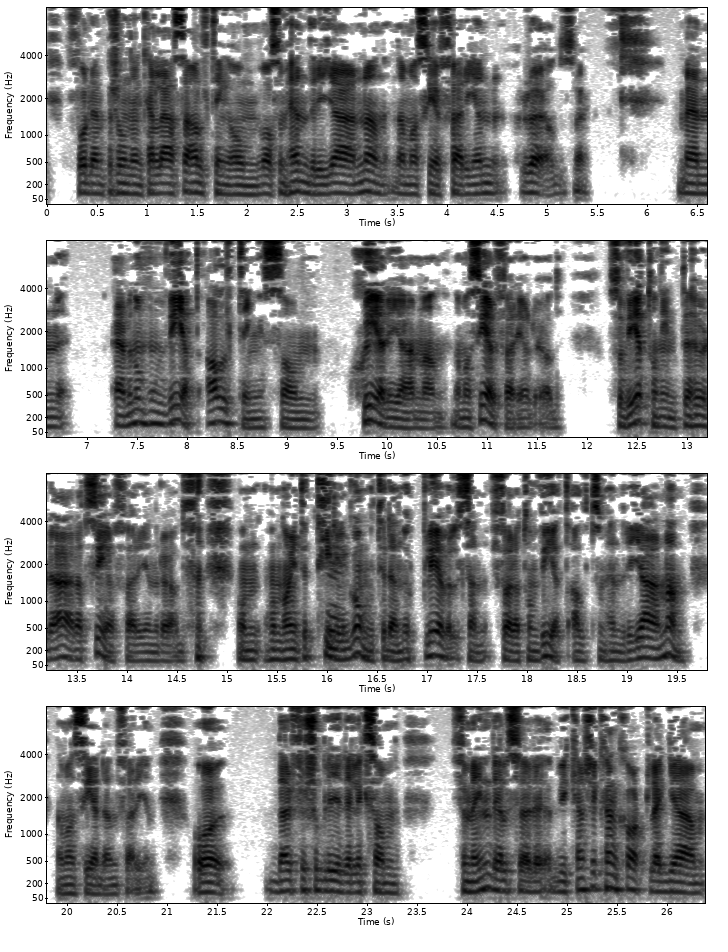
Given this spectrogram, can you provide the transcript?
får den personen kan läsa allting om vad som händer i hjärnan när man ser färgen röd. Så Men även om hon vet allting som sker i hjärnan när man ser färgen röd så vet hon inte hur det är att se färgen röd. Hon, hon har inte tillgång till den upplevelsen för att hon vet allt som händer i hjärnan när man ser den färgen. Och därför så blir det liksom, för min del så är det, vi kanske kan kartlägga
